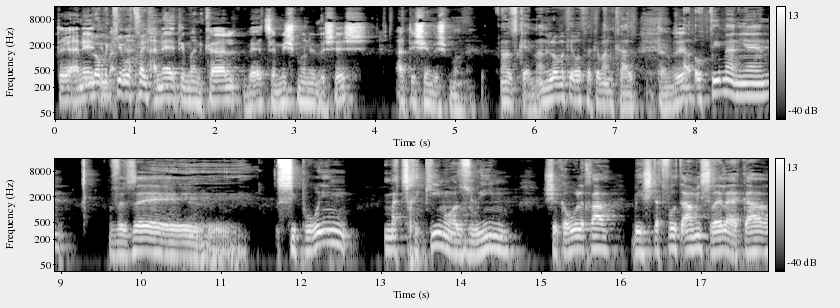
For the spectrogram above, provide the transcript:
תראה, אני לא הייתי, מכיר אותך. אני הייתי מנכ"ל בעצם מ-86 עד 98. אז כן, אני לא מכיר אותך כמנכ"ל. אתה מבין? אותי מעניין, וזה סיפורים מצחיקים או הזויים שקרו לך בהשתתפות עם ישראל היקר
